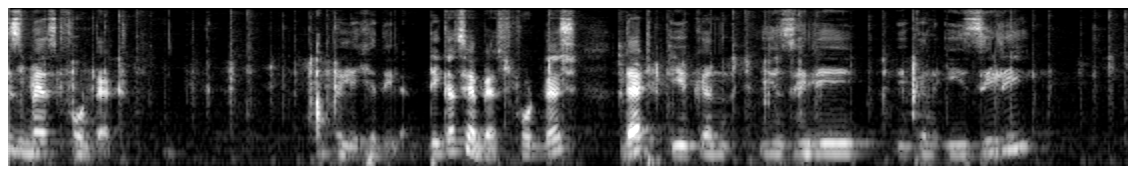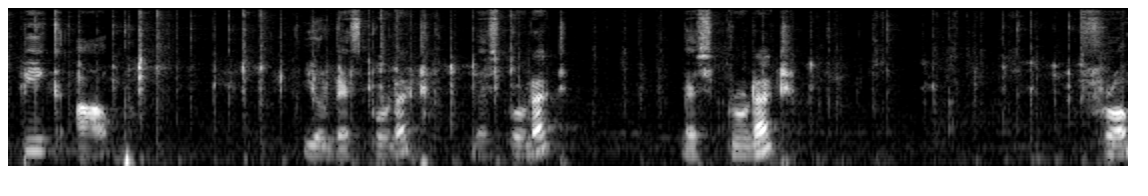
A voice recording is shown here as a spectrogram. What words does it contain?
is best for that আপনি লিখে দিলেন, ঠিক আছে? Best for that that you can easily you can easily pick up your best product best product best product from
